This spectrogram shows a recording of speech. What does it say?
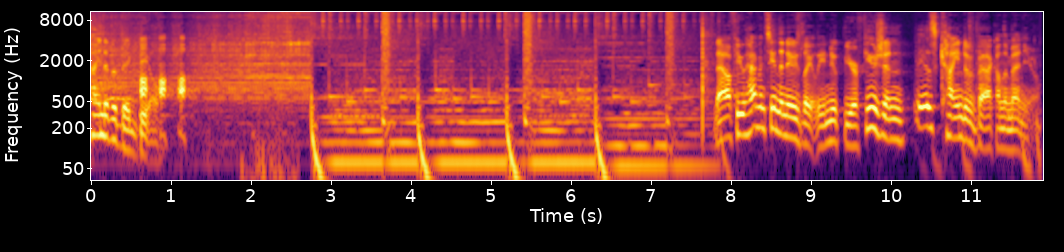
kind of a big deal. Now, if you haven't seen the news lately, nuclear fusion is kind of back on the menu.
